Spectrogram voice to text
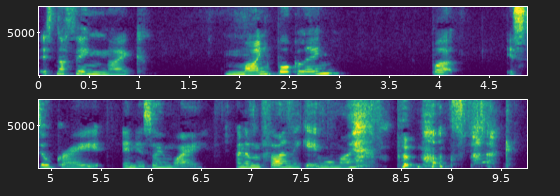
It's nothing like mind-boggling, but it's still great in its own way. And I'm finally getting all my bookmarks back.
